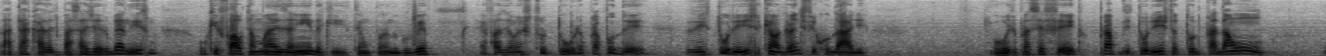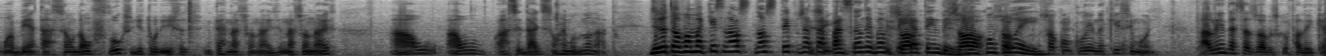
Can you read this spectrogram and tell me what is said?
Lá está a casa de passageiro belíssima. O que falta mais ainda, que tem um plano do governo, é fazer uma estrutura para poder vir turista, que é uma grande dificuldade hoje para ser feito para turista, tudo para dar um, uma ambientação, dar um fluxo de turistas internacionais e nacionais ao, ao, à cidade de São Raimundo Nonato. Diretor, vamos aqui, senão nosso, nosso tempo já está passando e vamos e ter só, que atender. Só, aí. Só concluindo aqui, Simone. Além dessas obras que eu falei, que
